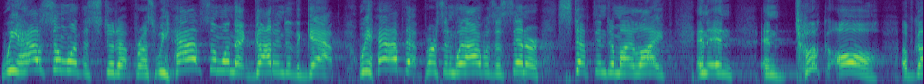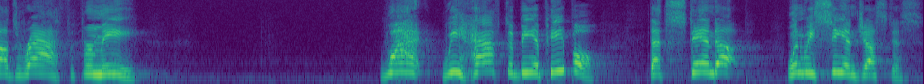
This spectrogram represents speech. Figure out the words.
We have someone that stood up for us. We have someone that got into the gap. We have that person when I was a sinner stepped into my life and, and, and took all of God's wrath for me. Why? We have to be a people that stand up when we see injustice,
